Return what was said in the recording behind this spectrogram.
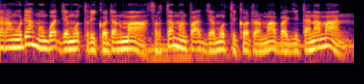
Cara mudah membuat jamur trichoderma serta manfaat jamur trichoderma bagi tanaman.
